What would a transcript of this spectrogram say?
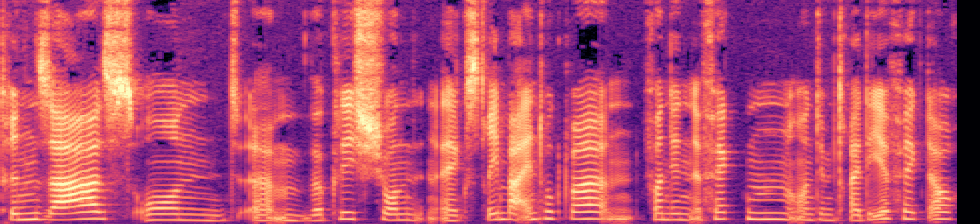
drin saß und ähm, wirklich schon extrem beeindruckt war von den Effekten und dem 3D-Effekt auch.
